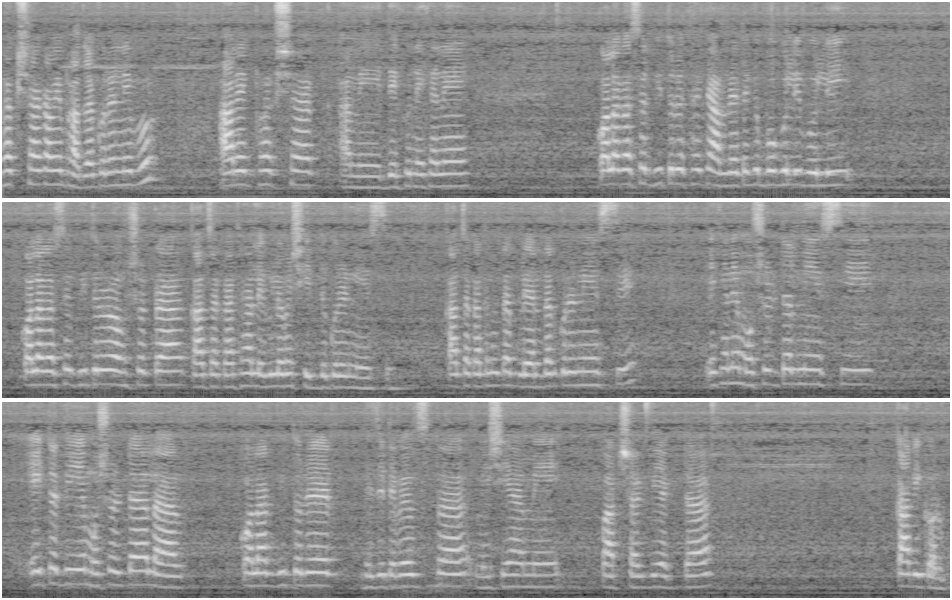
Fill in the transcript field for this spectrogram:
ভাগ শাক আমি ভাজা করে নেব, আর এক ভাগ শাক আমি, দেখুন এখানে কলা গাছের ভিতরে থাকে, আমরা এটাকে বগুলি বলি। কলা গাছের ভিতরের অংশটা কাঁচা কাঁঠাল, এগুলো আমি সিদ্ধ করে নিয়েছি। কাঁচা কাঁঠালটা ব্লেন্ডার করে নিয়ে নিয়েছি এখানে মসুর ডাল নিয়ে নিয়েছি এইটা দিয়ে মসুর ডাল আর কলার ভিতরের ভেজিটেবলসটা মিশিয়ে আমি পাট শাক দিয়ে একটা কারি করব।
